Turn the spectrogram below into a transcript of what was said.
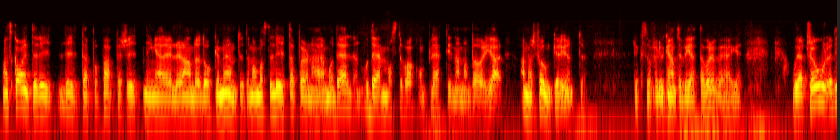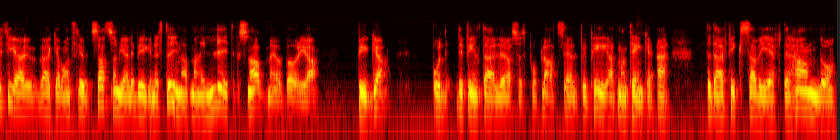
man ska inte rit, lita på pappersritningar eller andra dokument utan man måste lita på den här modellen och den måste vara komplett innan man börjar. Annars funkar det ju inte. Liksom, för du kan inte veta vad det väger. Och jag tror, och det tycker jag verkar vara en slutsats som gäller byggindustrin, att man är lite för snabb med att börja bygga. Och det finns där löses på plats, LPP, att man tänker äh, det där fixar vi i efterhand och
